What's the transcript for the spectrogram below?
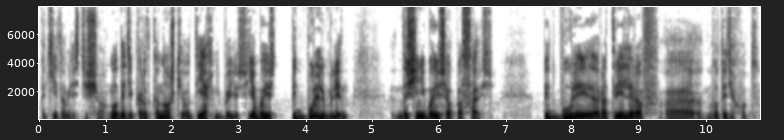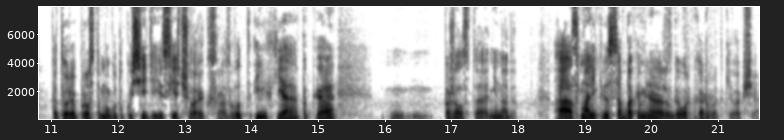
какие там есть еще. Ну, вот эти коротконожки, вот я их не боюсь. Я боюсь питбули, блин. Точнее, не боюсь, а опасаюсь питбулей, ротвейлеров, э, вот этих вот, которые просто могут укусить и съесть человека сразу. Вот их я пока, пожалуйста, не надо. А с маленькими собаками у меня разговор короткий вообще.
